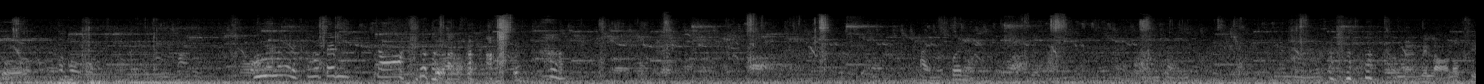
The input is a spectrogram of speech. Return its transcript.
คือองค์พระบรมธาตุทุ่งยางนะครับไม่ไม่ตัวเต็มจอถ่ายมาเปิ้ลอะไม่หล่อหรอกสิ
